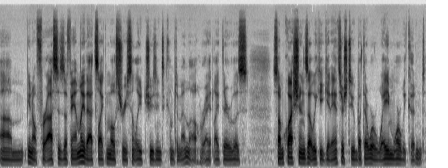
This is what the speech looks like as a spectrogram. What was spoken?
um, you know, for us as a family, that's like most recently choosing to come to Menlo, right? Like there was some questions that we could get answers to, but there were way more we couldn't.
